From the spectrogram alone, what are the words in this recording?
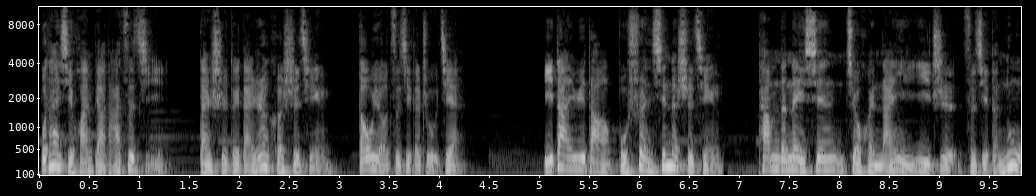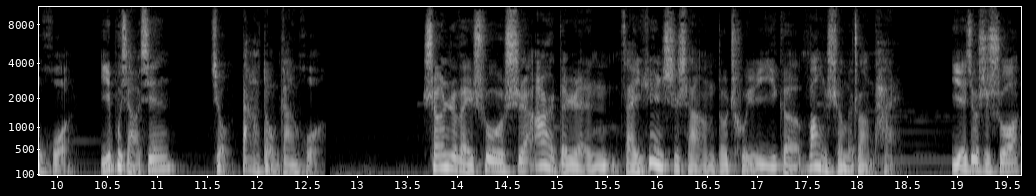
不太喜欢表达自己，但是对待任何事情都有自己的主见。一旦遇到不顺心的事情，他们的内心就会难以抑制自己的怒火，一不小心就大动肝火。生日尾数是二的人，在运势上都处于一个旺盛的状态，也就是说，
